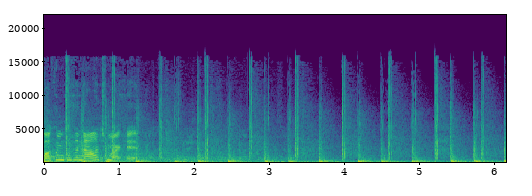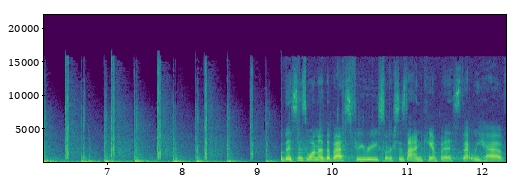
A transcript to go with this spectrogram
Welcome to the Knowledge Market. This is one of the best free resources on campus that we have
